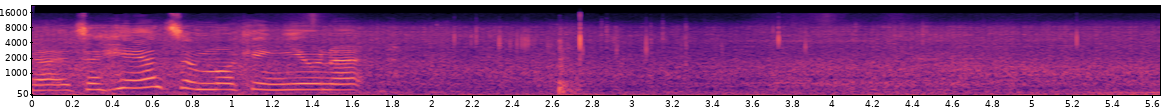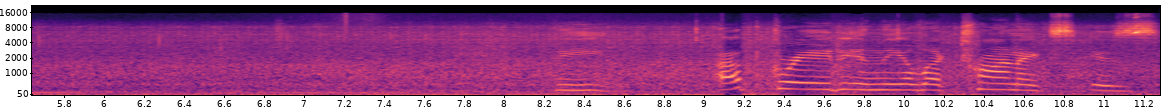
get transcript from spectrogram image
Yeah, it's a handsome looking unit. The upgrade in the electronics is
